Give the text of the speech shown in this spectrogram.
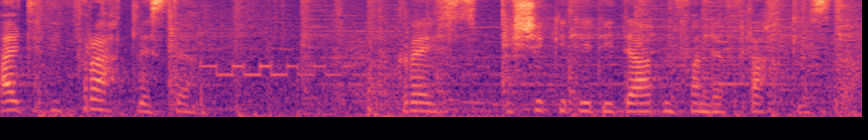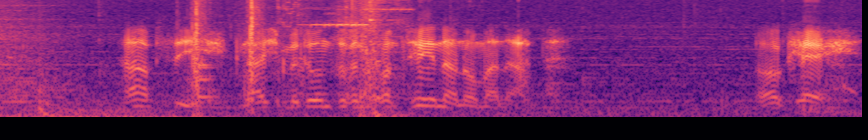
Halte die Frachtliste. Grace, ich schicke dir die Daten von der Frachtliste. Hab sie. Gleich mit unseren Containernummern ab. Okay.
